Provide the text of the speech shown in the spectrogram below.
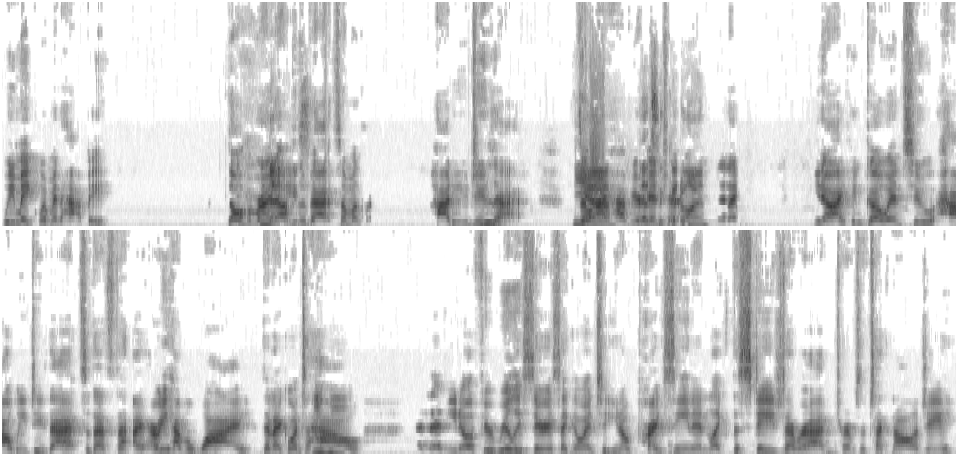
We make women happy. So right nice. off the bat, someone's like, How do you do that? So yeah, I have your that's interest, a good one. And I you know, I can go into how we do that. So that's that. I already have a why. Then I go into mm-hmm. how. And then, you know, if you're really serious, I go into, you know, pricing and like the stage that we're at in terms of technology.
